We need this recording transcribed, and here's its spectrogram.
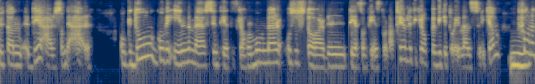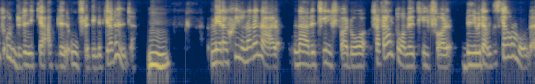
utan det är som det är. Och då går vi in med syntetiska hormoner och så stör vi det som finns då naturligt i kroppen, vilket då är menscykeln, Mm. för att undvika att bli ofrivilligt gravid. Mm. Medan skillnaden är när vi tillför då, framförallt då om vi tillför bioidentiska hormoner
